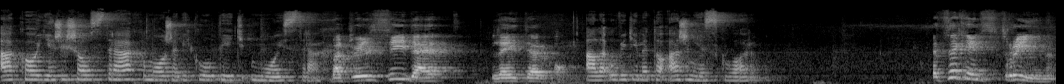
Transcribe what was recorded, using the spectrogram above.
Ako Ježišov strach môže vykúpiť môj strach. But we'll see that later on. Ale uvidíme to až neskôr. A second stream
